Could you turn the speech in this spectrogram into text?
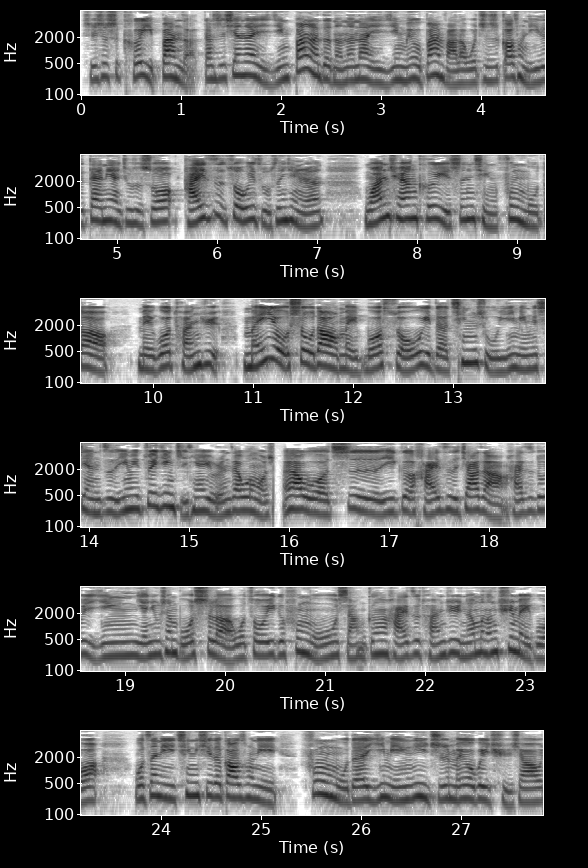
其实是可以办的。但是现在已经办了的人呢，那已经没有办法了。我只是告诉你一个概念，就是说孩子作为主申请人，完全可以申请父母到。美国团聚没有受到美国所谓的亲属移民的限制，因为最近几天有人在问我说：“哎呀，我是一个孩子的家长，孩子都已经研究生博士了，我作为一个父母想跟孩子团聚，能不能去美国？”我这里清晰的告诉你，父母的移民一直没有被取消，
